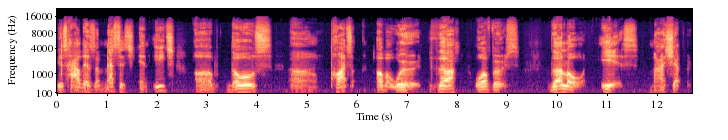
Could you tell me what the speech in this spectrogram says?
is how there's a message in each of those uh, parts of a word, the or verse. The Lord is my shepherd.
